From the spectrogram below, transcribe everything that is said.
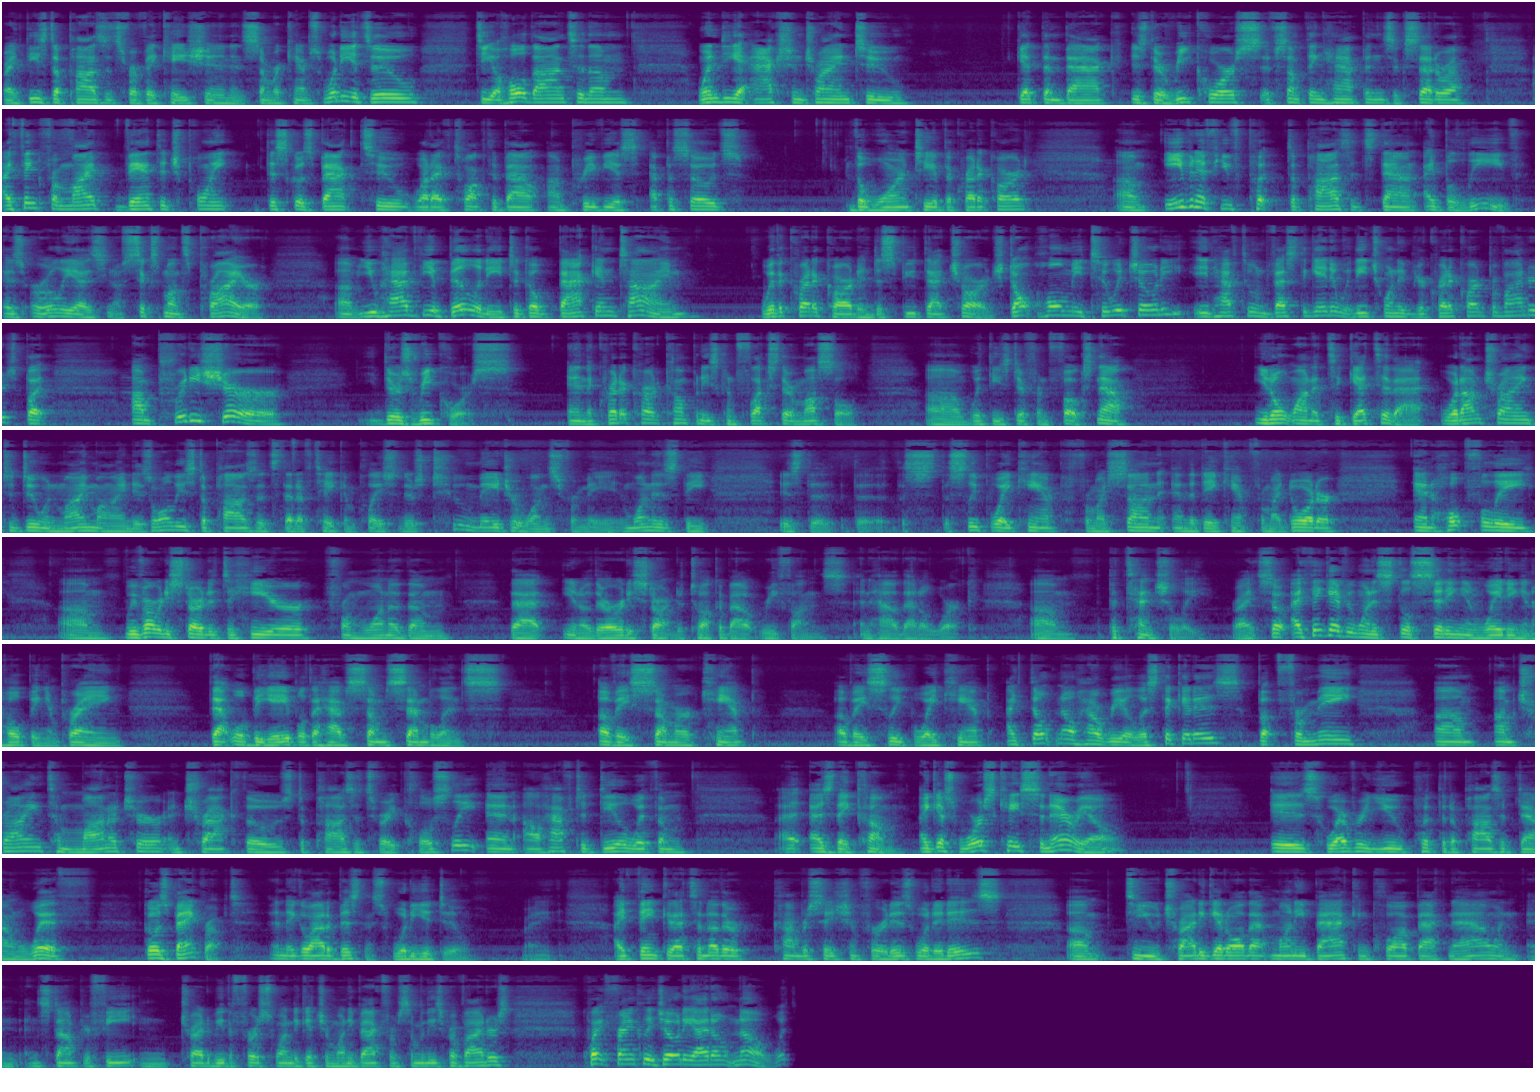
right? These deposits for vacation and summer camps. What do you do? Do you hold on to them? When do you action trying to get them back? Is there recourse if something happens, etc.? I think from my vantage point, this goes back to what I've talked about on previous episodes the warranty of the credit card. Um, even if you've put deposits down, I believe, as early as you know six months prior, um, you have the ability to go back in time with a credit card and dispute that charge. Don't hold me to it, Jody. You'd have to investigate it with each one of your credit card providers, but I'm pretty sure there's recourse, and the credit card companies can flex their muscle uh, with these different folks. Now, you don't want it to get to that. What I'm trying to do in my mind is all these deposits that have taken place. There's two major ones for me, and one is the is the the the, the sleepaway camp for my son and the day camp for my daughter, and hopefully um, we've already started to hear from one of them that you know they're already starting to talk about refunds and how that'll work um, potentially, right? So I think everyone is still sitting and waiting and hoping and praying that we'll be able to have some semblance of a summer camp, of a sleepaway camp. I don't know how realistic it is, but for me, um, I'm trying to monitor and track those deposits very closely, and I'll have to deal with them as they come. I guess worst case scenario is whoever you put the deposit down with goes bankrupt and they go out of business. What do you do, right? I think that's another conversation for it is what it is. Um, do you try to get all that money back and claw it back now and, and, and stomp your feet and try to be the first one to get your money back from some of these providers? Quite frankly, Jody, I don't know. What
